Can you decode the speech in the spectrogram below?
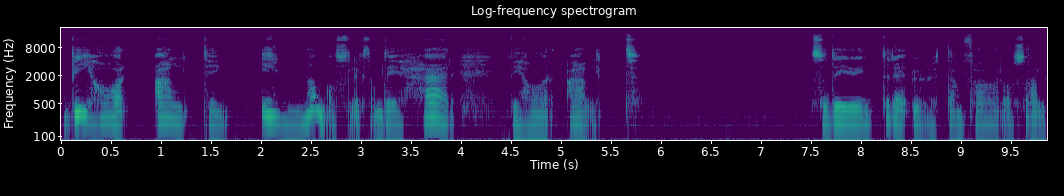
Vi har allting inom oss. Liksom. Det är här vi har allt. Så det är ju inte det utanför oss. All,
